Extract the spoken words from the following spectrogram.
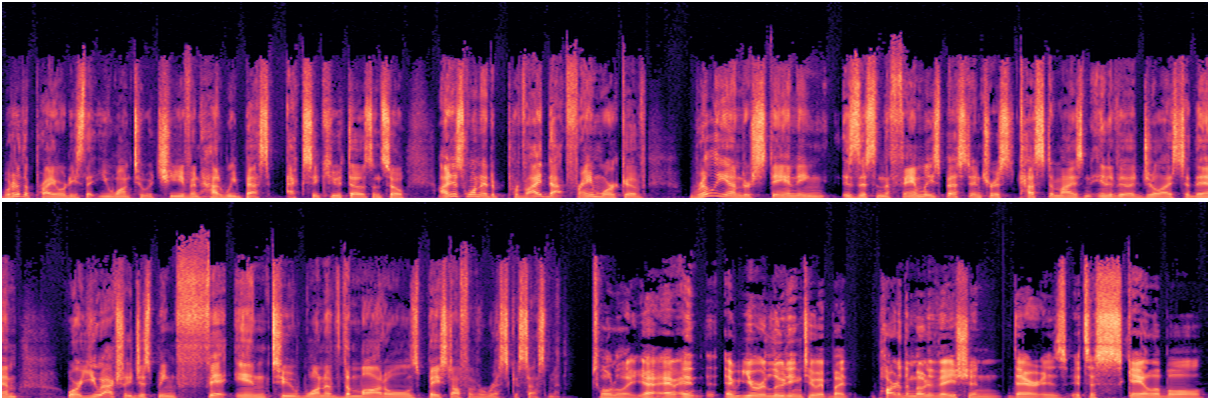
what are the priorities that you want to achieve and how do we best execute those? And so I just wanted to provide that framework of really understanding is this in the family's best interest, customized and individualized to them? or you actually just being fit into one of the models based off of a risk assessment? Totally. Yeah. And, and, you were alluding to it, but part of the motivation there is it's a scalable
